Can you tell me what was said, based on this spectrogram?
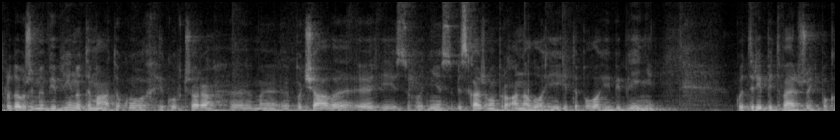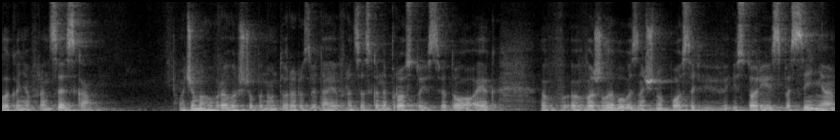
Продовжуємо біблійну тематику, яку вчора е, ми почали, е, і сьогодні собі скажемо про аналогії і типології біблійні, котрі підтверджують покликання Франциска. Отже, ми говорили, що Бонавентура розглядає Франциска не просто як святого, а як важливу визначну постать в історії спасіння.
